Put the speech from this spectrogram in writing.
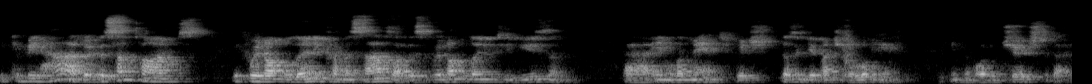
It can be hard because sometimes, if we're not learning from the Psalms like this, if we're not learning to use them uh, in lament, which doesn't get much of a look in in the modern church today,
